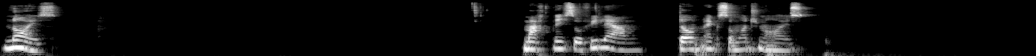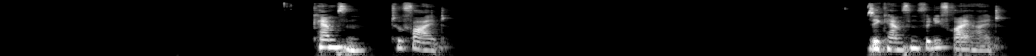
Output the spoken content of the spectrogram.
Noise. Macht nicht so viel Lärm. Don't make so much noise. Kämpfen, to fight. Sie kämpfen für die Freiheit.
